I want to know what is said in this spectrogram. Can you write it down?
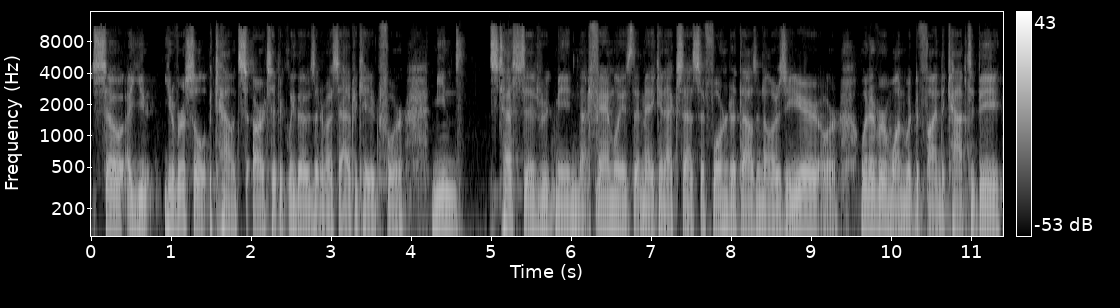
so, universal accounts are typically those that are most advocated for. Means tested would mean that families that make in excess of $400,000 a year or whatever one would define the cap to be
